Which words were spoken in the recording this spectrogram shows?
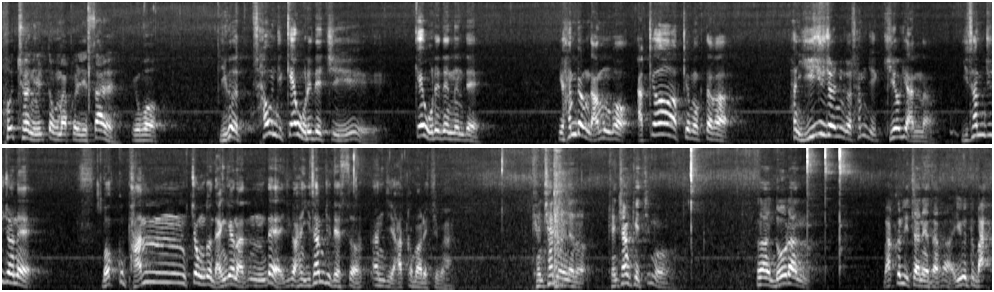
포천 일동 막걸리 쌀 요거 이거 사온 지 꽤 오래됐지. 꽤 오래됐는데 이 한 병 남은 거 아껴 아껴 먹다가 한 2주 전인가 3주 기억이 안 나. 2, 3주 전에 먹고 밤 정도 남겨놨는데 이거 한 2, 3주 됐어. 딴지 아까 말했지만. 괜찮으려나? 괜찮겠지 뭐. 그다음 노란 막걸리 잔에다가 이것도 막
